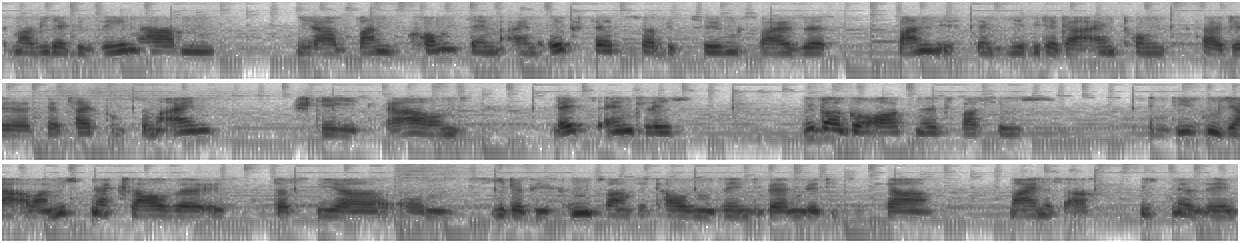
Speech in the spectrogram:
immer wieder gesehen haben, ja, wann kommt denn ein Rücksetzer, beziehungsweise wann ist denn hier wieder der, Einpunkt, äh, der, der Zeitpunkt zum Einstieg? Ja, und letztendlich übergeordnet, was ich in diesem Jahr aber nicht mehr glaube, ist, dass wir ähm, Ziele wie 25.000 sehen. Die werden wir dieses Jahr meines Erachtens nicht mehr sehen.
